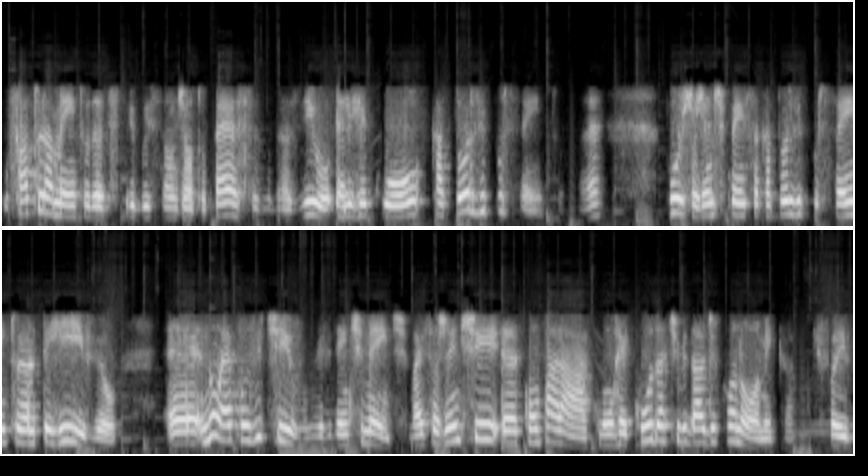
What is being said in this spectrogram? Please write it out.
o faturamento da distribuição de autopeças no Brasil, ele recuou 14%. Né? Puxa, a gente pensa 14% é terrível. É, não é positivo, evidentemente, mas se a gente é, comparar com o recuo da atividade econômica, que foi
